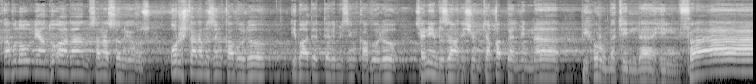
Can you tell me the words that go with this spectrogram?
kabul olmayan duadan sana sığınıyoruz. Oruçlarımızın kabulü, ibadetlerimizin kabulü, senin rızan için tekabbel minna bi hurmetillahil Fatiha.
